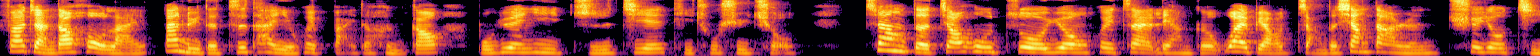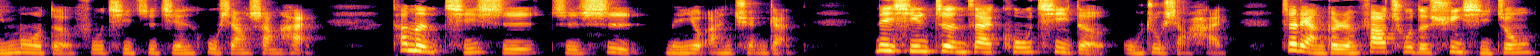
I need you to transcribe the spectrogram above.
发展到后来，伴侣的姿态也会摆得很高，不愿意直接提出需求。这样的交互作用，会在两个外表长得像大人却又寂寞的夫妻之间互相伤害。他们其实只是没有安全感。内心正在哭泣的无助小孩，这两个人发出的讯息中，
